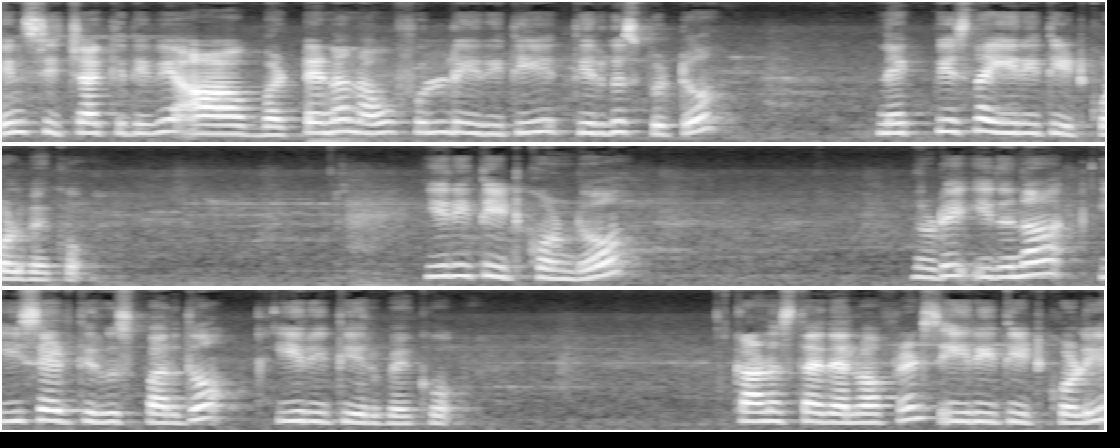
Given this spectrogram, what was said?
ಏನು ಸ್ಟಿಚ್ ಹಾಕಿದ್ದೀವಿ, ಆ ಬಟ್ಟೆನ ನಾವು ಫುಲ್ ಈ ರೀತಿ ತಿರುಗಿಸ್ಬಿಟ್ಟು ನೆಕ್ ಪೀಸ್ನ ಈ ರೀತಿ ಇಟ್ಕೊಳ್ಬೇಕು. ಈ ರೀತಿ ಇಟ್ಕೊಂಡು ನೋಡಿ, ಇದನ್ನು ಈ ಸೈಡ್ ತಿರುಗಿಸ್ಬಾರ್ದು, ಈ ರೀತಿ ಇರಬೇಕು. ಕಾಣಿಸ್ತಾ ಇದೆ ಅಲ್ವಾ ಫ್ರೆಂಡ್ಸ್? ಈ ರೀತಿ ಇಟ್ಕೊಳ್ಳಿ.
